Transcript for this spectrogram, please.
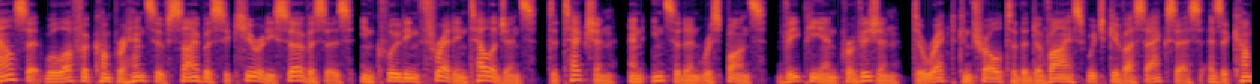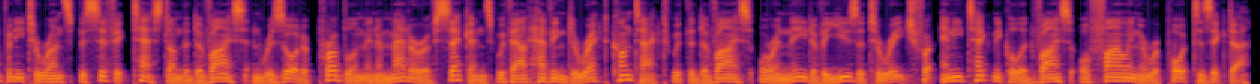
Alset will offer comprehensive cybersecurity services, including threat intelligence, detection, and incident response, VPN provision, direct control to the device, which give us access as a company to run specific tests on the device and resort a problem in a matter of seconds without having direct contact with the device or a need of a user to reach for any technical advice or filing a report to Zicta.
